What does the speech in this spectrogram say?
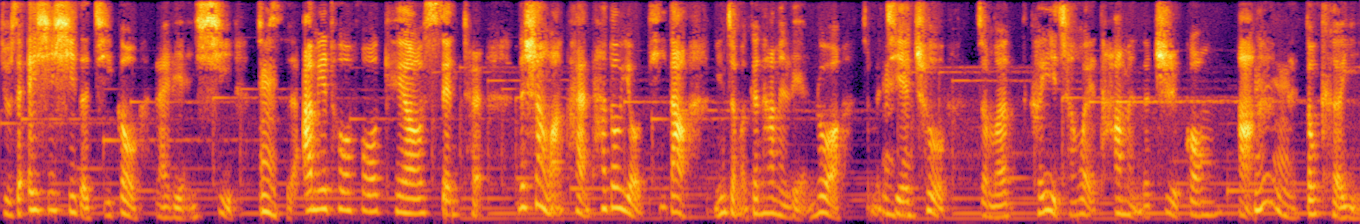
就是 ACC 的机构来联系，就是阿弥陀佛 Care Center。那上网看，他都有提到你怎么跟他们联络，怎么接触，嗯、怎么可以成为他们的志工啊？嗯，都可以。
